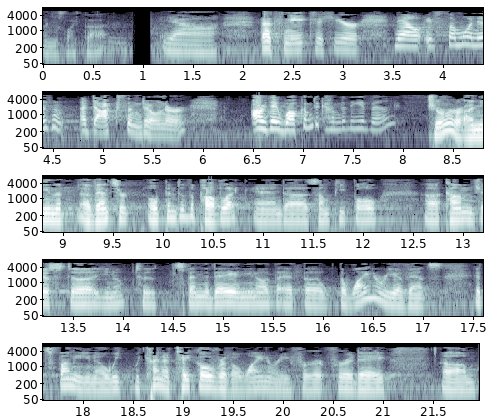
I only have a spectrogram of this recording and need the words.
things like that. Yeah. That's neat to hear. Now, if someone isn't a Dachshund donor, are they welcome to come to the events? Sure. I mean, the events are open to the public, and uh, some people uh, come just, uh, you know, to spend the day. And you know, at the winery events, it's funny, you know, we we kinda take over the winery for for a day. Um,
